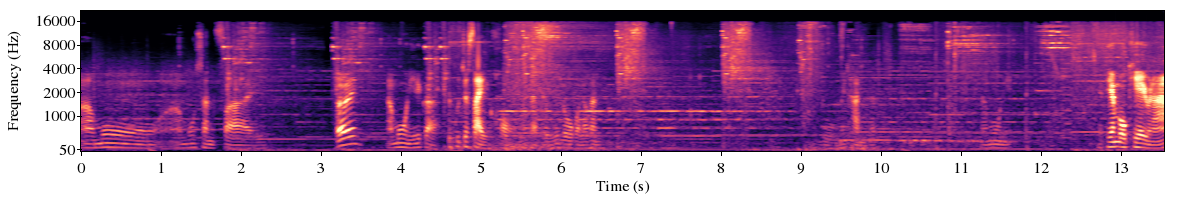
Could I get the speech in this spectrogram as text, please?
Amumu Amumu Sunfire เอ้ย Amumu นี้ดีกว่ากูจะใส่ของแต่เดี๋ยว roll ก่อนแล้วกัน ทันครับ Amumu นี่ไอเทมโอเคอยู่นะ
